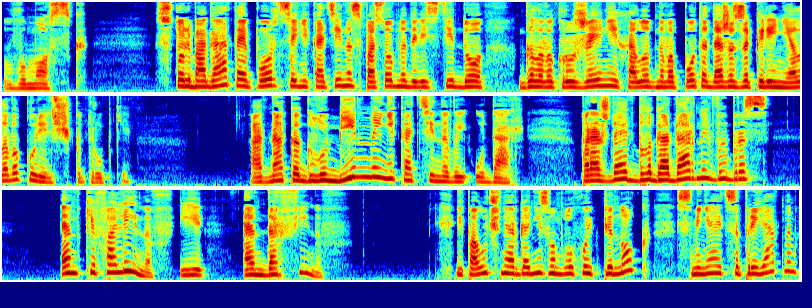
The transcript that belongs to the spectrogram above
в мозг. Столь богатая порция никотина способна довести до головокружения и холодного пота даже закоренелого курильщика трубки. Однако глубинный никотиновый удар порождает благодарный выброс энкефалинов и эндорфинов, и полученный организмом глухой пинок сменяется приятным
